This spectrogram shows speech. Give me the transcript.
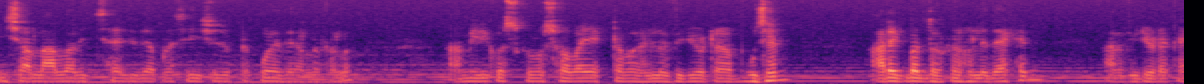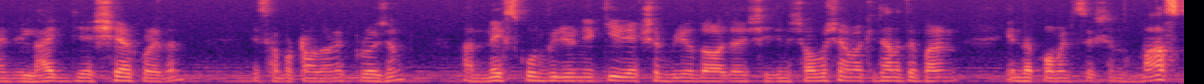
ইনশাআল্লাহ আল্লাহর ইচ্ছায় যদি আপনার সেই সুযোগটা করে দেয় আল্লাহ তালা আমি রিকোয়েস্ট করব সবাই একটাবার হলো ভিডিওটা বুঝেন। আরেকবার দরকার হলে দেখেন। আর ভিডিওটা কাইন্ডলি লাইক দিয়ে শেয়ার করে দেন। এই সাপোর্টটা আমাদের অনেক প্রয়োজন। আর নেক্সট কোন ভিডিও নিয়ে কী রিয়াকশন ভিডিও দেওয়া যায় সেই জিনিস অবশ্যই আমাকে জানাতে পারেন। In the comment section must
